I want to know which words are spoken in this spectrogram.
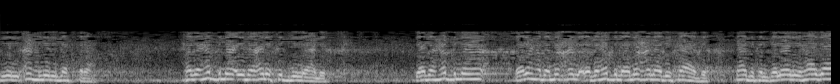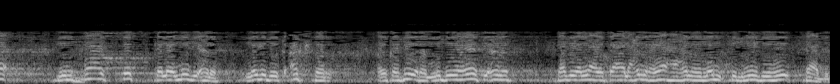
من أهل البصرة فذهبنا إلى أنس بن مالك وذهبنا وذهب معنا وذهبنا معنا بثابت ثابت البناني هذا من خاصة تلاميذ أنس نجد أكثر أو كثيرا من روايات أنس رضي الله تعالى عنه رواها عنه من تلميذه ثابت.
